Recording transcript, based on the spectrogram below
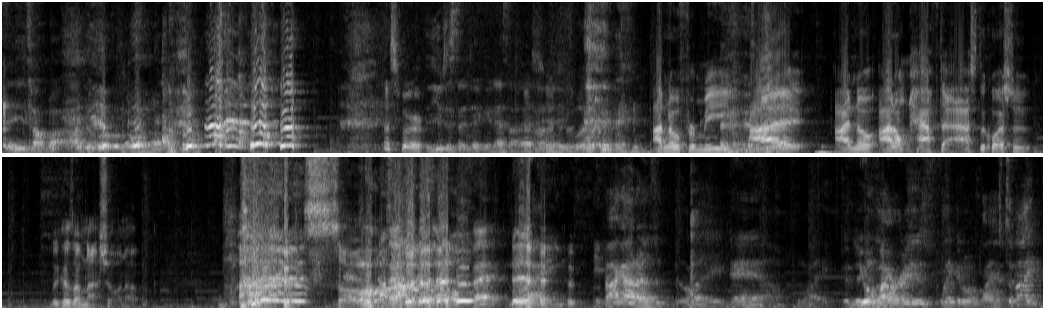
Hey, you talking about? I knew what was going on. That's fair. You just said JK. That's all. That's I know for me, I I know I don't have to ask the question because I'm not showing up. so like whole fact. If I gotta, like, damn, like, You you invite, already is flicking on plans tonight.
